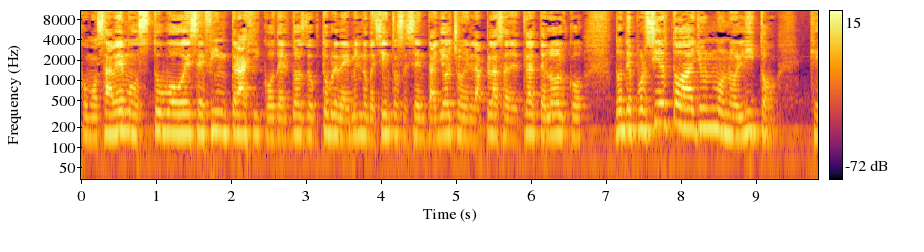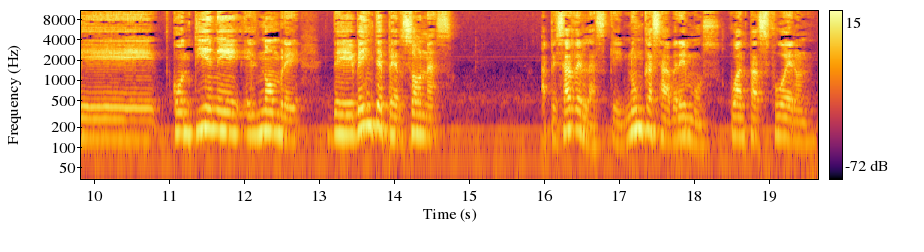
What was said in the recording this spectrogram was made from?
como sabemos, tuvo ese fin trágico del 2 de octubre de 1968 en la plaza de Tlatelolco, donde por cierto hay un monolito que contiene el nombre de 20 personas, a pesar de las que nunca sabremos cuántas fueron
